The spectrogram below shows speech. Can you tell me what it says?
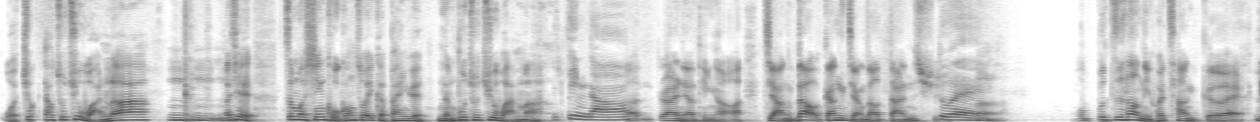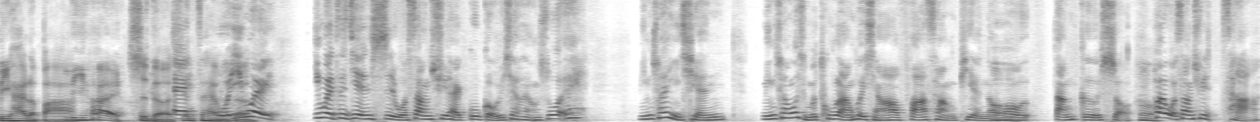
我就要出去玩了啊！嗯嗯，嗯，而且这么辛苦工作一个半月，能不出去玩吗？一定的啊！呃，让你要听好啊！讲到刚讲到单曲，对，嗯，我不知道你会唱歌，欸，哎，厉害了吧？厉害！是的，现在我，我因为因为这件事，我上去还 Google 一下，想说，哎，明川以前。铭传为什么突然会想要发唱片，然后当歌手？后来我上去查，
